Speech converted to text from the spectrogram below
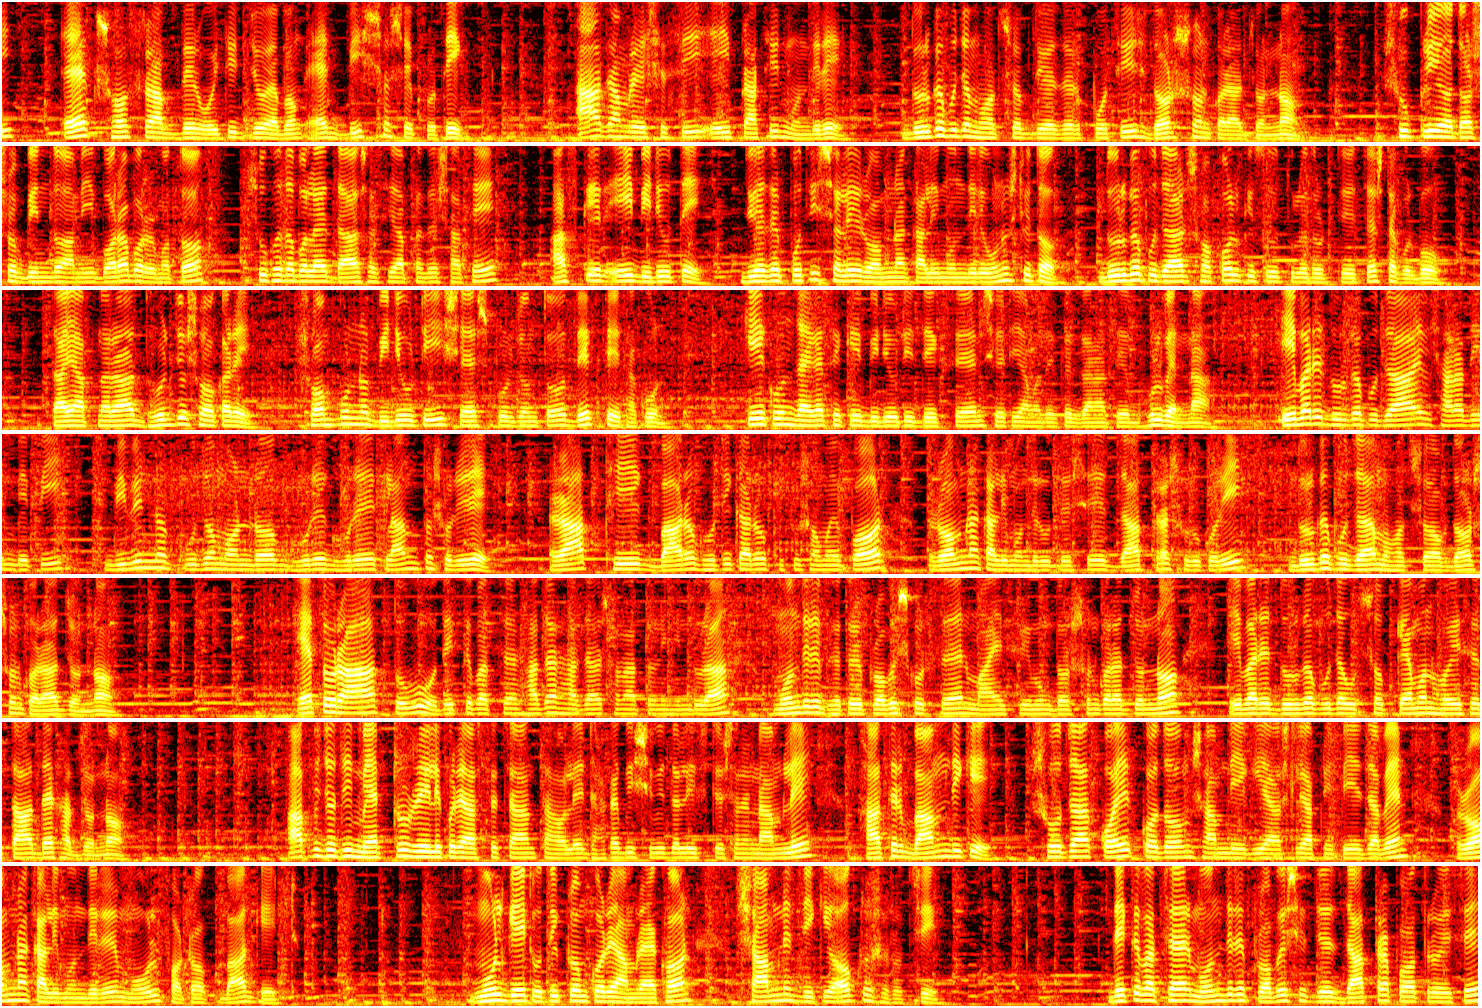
এক সহস্রাব্দের ঐতিহ্য এবং এক বিশ্বাসের প্রতীক। আজ আমরা এসেছি এই প্রাচীন মন্দিরে। দুর্গাপূজা মহোৎসব দুই হাজার পঁচিশ দর্শন করার জন্য। সুপ্রিয় দর্শকবৃন্দ, আমি বরাবরের মতো সুখদা বলয় দাস আছি আপনাদের সাথে। আজকের এই ভিডিওতে দুই হাজার পঁচিশ সালে রমনা কালী মন্দিরে অনুষ্ঠিত দুর্গাপূজার সকল কিছু তুলে ধরতে চেষ্টা করব। তাই আপনারা ধৈর্য সহকারে সম্পূর্ণ ভিডিওটি শেষ পর্যন্ত দেখতে থাকুন। কে কোন জায়গা থেকে ভিডিওটি দেখছেন সেটি আমাদেরকে জানাতে ভুলবেন না। এবারে দুর্গাপূজায় সারাদিন ব্যাপী বিভিন্ন পুজো মণ্ডপ ঘুরে ঘুরে ক্লান্ত শরীরে রাত ঠিক বারো ঘটিকারও কিছু সময় পর রমনা কালী মন্দির উদ্দেশ্যে যাত্রা শুরু করি দুর্গাপূজা মহোৎসব দর্শন করার জন্য। এত রাত তবুও দেখতে পাচ্ছেন হাজার হাজার সনাতনী হিন্দুরা মন্দিরের ভেতরে প্রবেশ করছেন মায়ের শ্রীমুখ দর্শন করার জন্য। এবারে দুর্গাপূজা উৎসব কেমন হয়েছে তা দেখার জন্য। আপনি যদি মেট্রো রেলে করে আসতে চান তাহলে ঢাকা বিশ্ববিদ্যালয় স্টেশনে নামলে হাতের বাম দিকে সোজা কয়েক কদম সামনে এগিয়ে আসলে আপনি পেয়ে যাবেন রমনা কালী মন্দিরের মূল ফটক বা গেট। মূল গেট অতিক্রম করে আমরা এখন সামনের দিকে অগ্রসর হচ্ছি। দেখতে পাচ্ছেন মন্দিরে প্রবেশের যে যাত্রা পথ রয়েছে,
